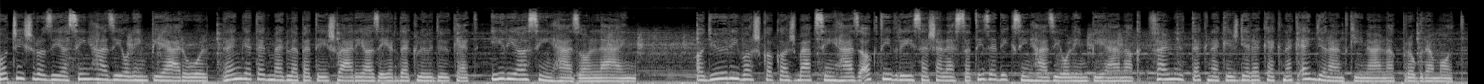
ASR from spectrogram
Kocsis Rozi a Színházi Olimpiáról, rengeteg meglepetés várja az érdeklődőket, írja a Színház online. A Győri Vaskakas Báb Színház aktív részese lesz a 10. Színházi Olimpiának, felnőtteknek és gyerekeknek egyaránt kínálnak programot.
